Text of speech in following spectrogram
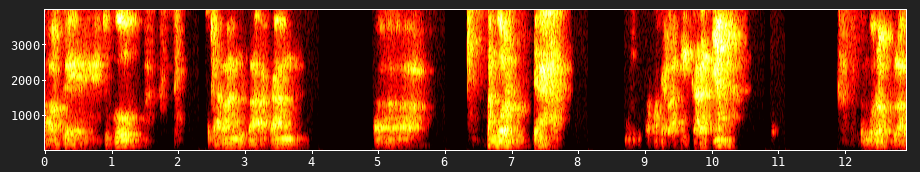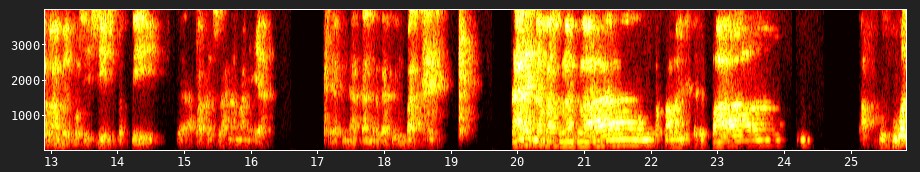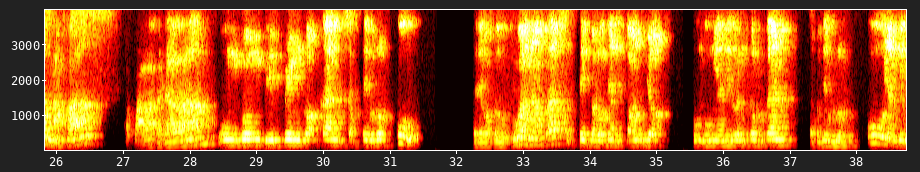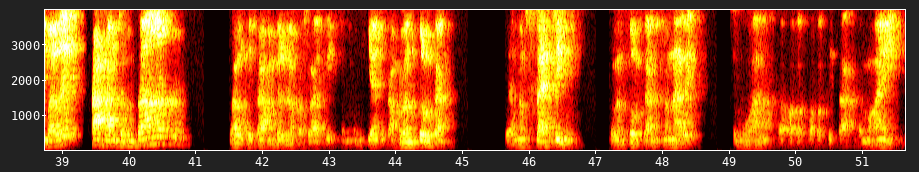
Oke, cukup. Sekarang kita akan uh, tengkur ya. Kita pakai lagi karetnya. Tenggorok lalu ambil posisi seperti ya apa terserah namanya ya. Ya binatang berkaki empat. Tarik nafas pelan-pelan, kepalanya ke depan. Aku buang nafas, kepala ke dalam, punggung dibengkokkan seperti huruf U. Jadi waktu buang nafas, seperti perutnya ditonjok, punggungnya dilenturkan seperti huruf U yang dibalik, tahan sebentar, lalu kita ambil nafas lagi. Kemudian kita melenturkan, ya, men-stretching, melenturkan, menarik semua otot-otot kita. Kita mulai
